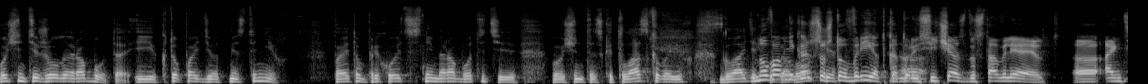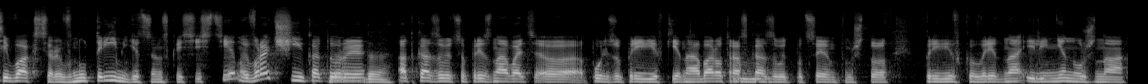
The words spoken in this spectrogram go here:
очень тяжелая работа, и кто пойдет вместо них? Поэтому приходится с ними работать и очень, так сказать, ласково их гладить. Но вам не кажется, что вред, который а... сейчас доставляют э, антиваксеры внутри медицинской системы, врачи, которые да, да. отказываются признавать э, пользу прививки, наоборот, рассказывают mm-hmm. пациентам, что прививка вредна или не нужна.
